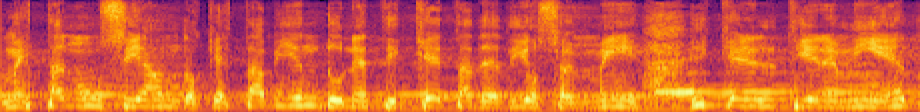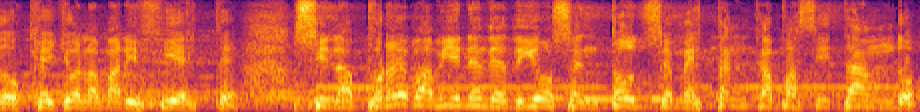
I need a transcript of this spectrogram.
me está anunciando que está viendo una etiqueta de Dios en mí y que Él tiene miedo que yo la manifieste. Si la prueba viene de Dios, entonces me están capacitando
